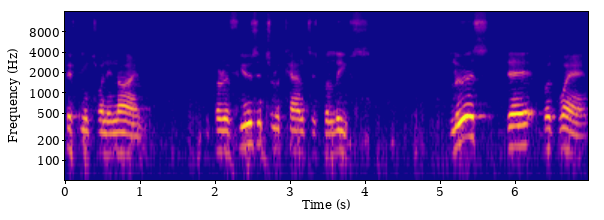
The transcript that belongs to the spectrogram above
1529, for refusing to recant his beliefs. Louis de Berquin,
